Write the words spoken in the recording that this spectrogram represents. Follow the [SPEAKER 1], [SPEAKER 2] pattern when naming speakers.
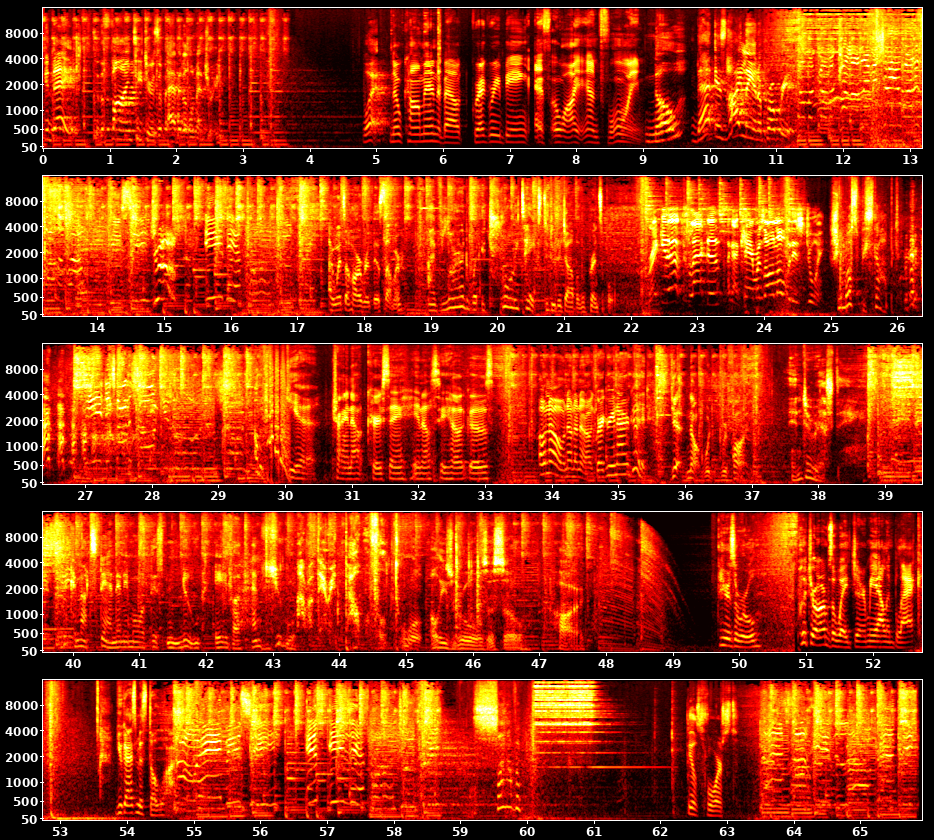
[SPEAKER 1] Good day to the fine teachers of Abbott Elementary. What?
[SPEAKER 2] No comment about Gregory being F-O-I-N foin.
[SPEAKER 1] No, that is highly inappropriate. I went to Harvard this summer. I've learned what it truly takes to do the job of a principal.
[SPEAKER 3] Break it up, slackers. I got cameras all over this joint.
[SPEAKER 4] She must be stopped.
[SPEAKER 5] Oh, yeah, trying out cursing, you know, see how it goes. Oh, no, no, no, no. Gregory and I are good.
[SPEAKER 4] Yeah, no, we're, we're fine.
[SPEAKER 6] Interesting.
[SPEAKER 7] They cannot stand any more of this new Ava, and you are a very powerful tool.
[SPEAKER 6] All these rules are so hard.
[SPEAKER 1] Here's a rule. Put your arms away, Jeremy Allen Black.
[SPEAKER 5] You guys missed a lot.
[SPEAKER 1] Son of a...
[SPEAKER 2] Feels forced.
